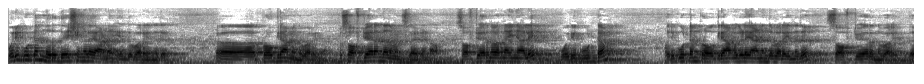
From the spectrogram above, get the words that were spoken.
ഒരു കൂട്ടം നിർദ്ദേശങ്ങളെയാണ് എന്ത് പറയുന്നത്? പ്രോഗ്രാം എന്ന് പറയുന്നത്. ഇപ്പോൾ സോഫ്റ്റ്വെയർ എന്താണെന്ന് മനസ്സിലായിട്ടുണ്ടാവും? സോഫ്റ്റ്വെയർ എന്ന് പറഞ്ഞു കഴിഞ്ഞാൽ ഒരു കൂട്ടം ഒരു കൂട്ടം പ്രോഗ്രാമുകളെയാണ് എന്ത് പറയുന്നത് സോഫ്റ്റ്വെയർ എന്ന് പറയുന്നത്.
